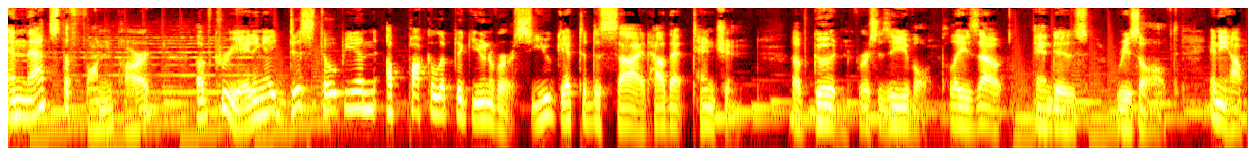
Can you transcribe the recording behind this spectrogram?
And that's the fun part of creating a dystopian apocalyptic universe. You get to decide how that tension of good versus evil plays out and is resolved. Anyhow,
